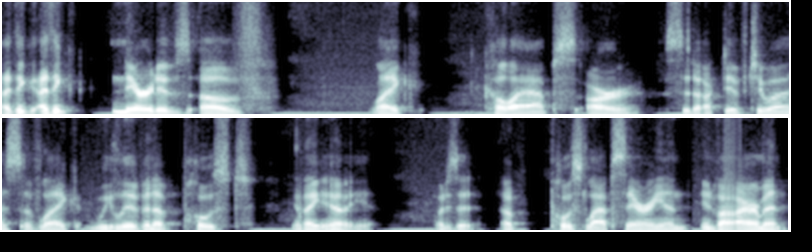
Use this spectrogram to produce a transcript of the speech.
I think, I think narratives of like collapse are seductive to us. Of like we live in a post, know, you know what is it, a post-lapsarian environment,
